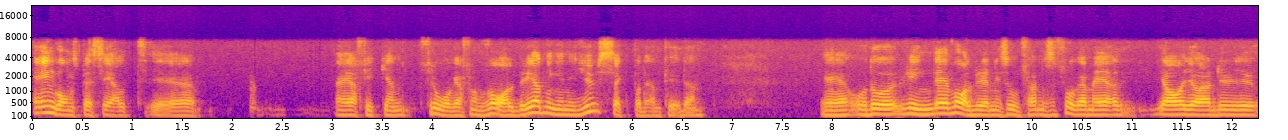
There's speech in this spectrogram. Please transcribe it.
en gång speciellt eh, när jag fick en fråga från valberedningen i Jusek på den tiden. Eh, och då ringde valberedningsordförande och frågade mig, ja Göran du är ju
